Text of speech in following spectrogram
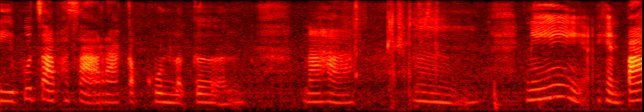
ดีๆ พูดจาภาษารักกับคุณเหลือเกินนะคะ อืม นี่เห็นปะ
